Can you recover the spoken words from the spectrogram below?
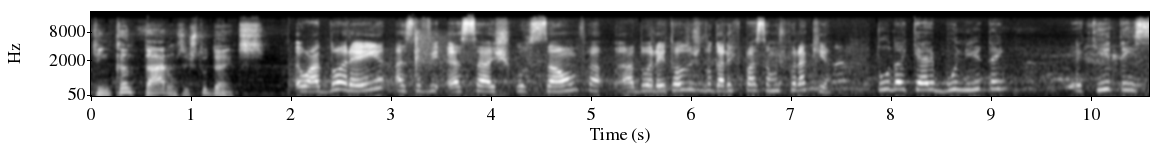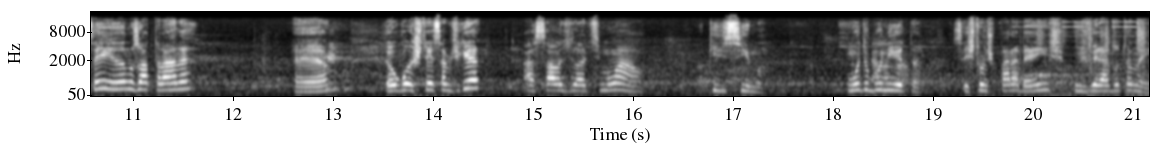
que encantaram os estudantes. Eu adorei essa, essa excursão, adorei todos os lugares que passamos por aqui. Tudo aqui é bonito, hein? Aqui tem 100 anos atrás, né? É. Eu gostei, sabe de quê? A sala de lá de cima lá, aqui de cima. Muito bonita. Vocês estão de parabéns, os vereadores também.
